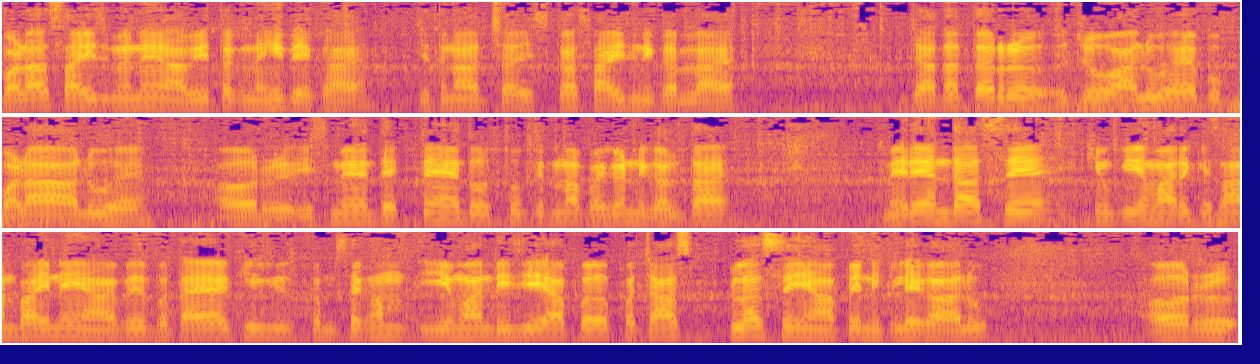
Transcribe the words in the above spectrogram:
बड़ा साइज़ मैंने अभी तक नहीं देखा है। जितना अच्छा इसका साइज़ निकल रहा है। ज़्यादातर जो आलू है, वो बड़ा आलू है। और इसमें देखते हैं दोस्तों कितना पैकेट निकलता है। मेरे अंदाज से, क्योंकि हमारे किसान भाई ने यहाँ पे बताया कि कम से कम ये मान लीजिए आप 50 प्लस यहाँ पे निकलेगा आलू। और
